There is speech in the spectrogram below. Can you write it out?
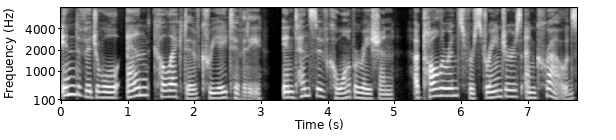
individual and collective creativity intensive cooperation, a tolerance for strangers and crowds,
